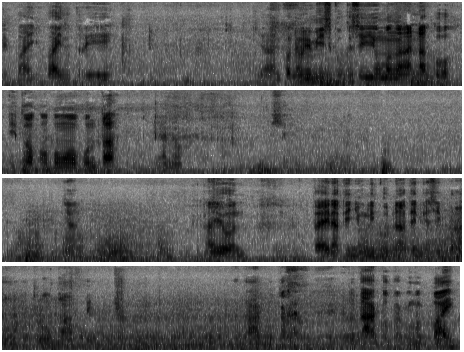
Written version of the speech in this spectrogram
May pine, pine tree yan, pag namimiss ko kasi yung mga anak ko, dito ako pumupunta. Ano? Yan. Ngayon, tayo natin yung likod natin kasi parang nakatrauma ako eh. Natatakot ako. Natatakot ako magbike.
